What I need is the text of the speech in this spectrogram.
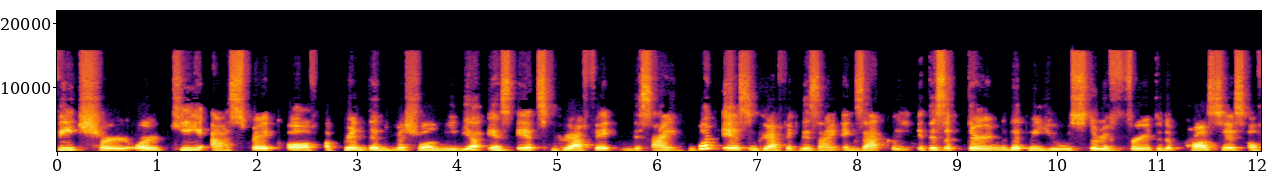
feature or key aspect of a printed visual media is its graphic design. What is graphic design exactly? It is a term that we use to refer to the process of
